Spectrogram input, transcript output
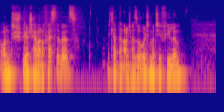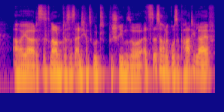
und spielen scheinbar noch Festivals. Ich glaube dann auch nicht mehr so ultimativ viele. Aber ja, das ist genau, das ist eigentlich ganz gut beschrieben so. Also es ist auch eine große Party live,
